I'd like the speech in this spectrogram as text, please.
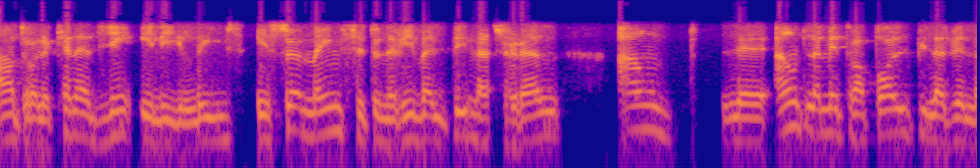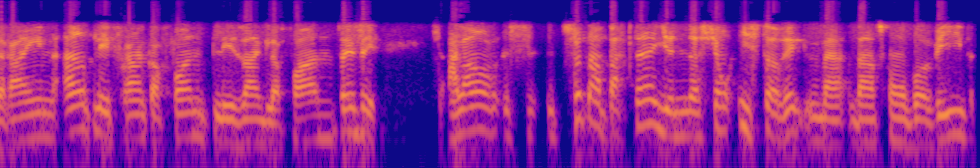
entre le Canadien et les Leafs. Et ce, même c'est une rivalité naturelle entre, le- entre la métropole puis la ville reine, entre les francophones puis les anglophones. Alors, tout en partant, il y a une notion historique dans, dans ce qu'on va vivre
